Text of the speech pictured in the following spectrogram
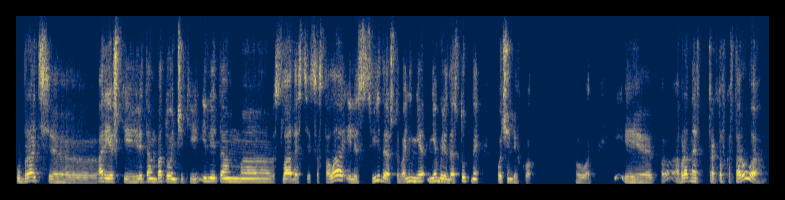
убрать э, орешки или там батончики или там э, сладости со стола или с вида, чтобы они не, не были доступны очень легко. Вот. И обратная трактовка второго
